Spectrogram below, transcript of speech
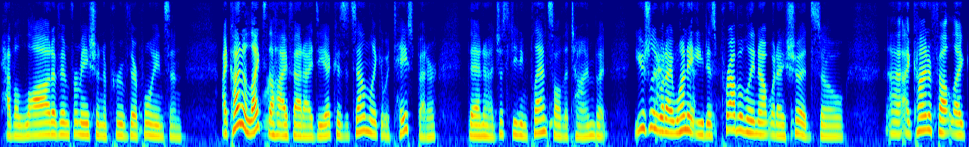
have a lot of information to prove their points. And I kind of liked the high fat idea because it sounded like it would taste better. than uh, just eating plants all the time. But usually, what I want to eat is probably not what I should. So uh, I kind of felt like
